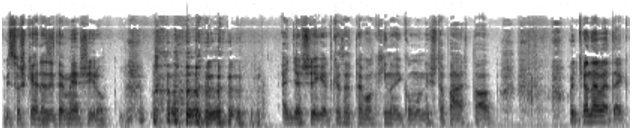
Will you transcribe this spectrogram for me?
Biztos kérdezitek, miért sírok? Egyességet kötöttem a kínai kommunista párttal. Hogyha nevetek,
